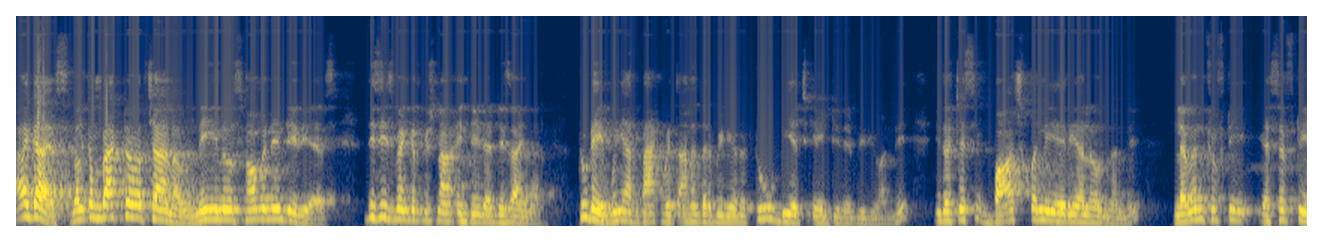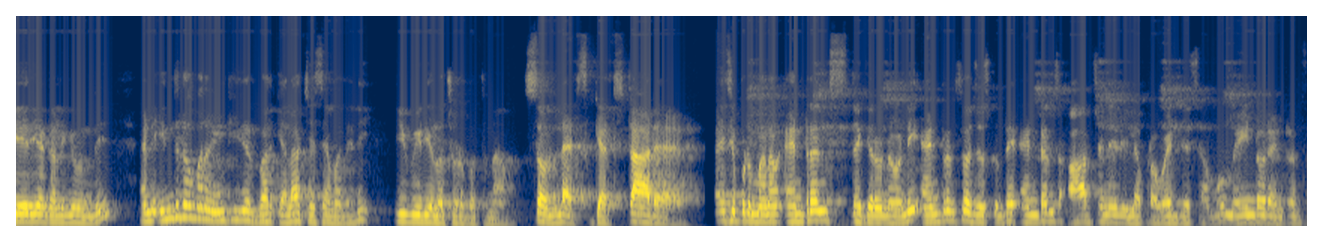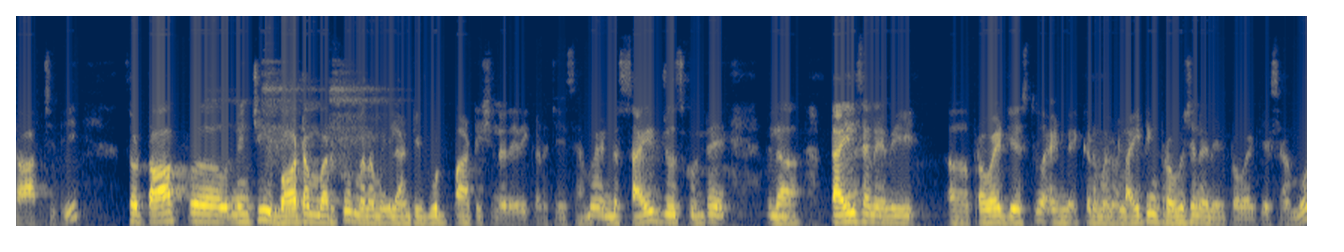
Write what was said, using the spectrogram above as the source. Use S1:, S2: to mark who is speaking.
S1: Hi guys welcome back to our channel Neelu's Home and Interiors. This is Venkat Krishna Interior Designer. Today back with another video to video, 2 BHK interior video అండి. ఇది వచ్చేసి బాజ్పల్లి ఏరియాలో ఉందండి. Eleven fifty SFT area కలిగి ఉంది. And ఇందులో మనం interior work ఎలా చేసామనేది ఈ వీడియోలో చూడబోతున్నాం. So let's get started guys ఇప్పుడు మనం ఎంట్రన్స్ దగ్గర ఉన్నామండి. ఎంట్రన్స్లో చూసుకుంటే ఎంట్రన్స్ ఆర్చ్ అనేది ఇలా ప్రొవైడ్ చేసాము మెయిన్ డోర్ ఎంట్రన్స్ ఆర్చ్ ఇది. సో టాప్ నుంచి బాటమ్ వరకు మనం ఇలాంటి వుడ్ పార్టిషన్ అనేది ఇక్కడ చేసాము. అండ్ సైడ్ చూసుకుంటే ఇలా టైల్స్ అనేవి ప్రొవైడ్ చేస్తూ అండ్ ఇక్కడ మనం లైటింగ్ ప్రొవిజన్ అనేది ప్రొవైడ్ చేసాము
